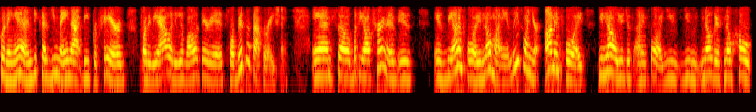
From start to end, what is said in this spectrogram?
putting in because you may not be prepared for the reality of all that there is for business operation. And so but the alternative is is be unemployed and no money. At least when you're unemployed you know you're just unemployed. You you know there's no hope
